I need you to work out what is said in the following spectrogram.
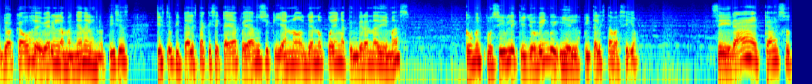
yo acabo de ver en la mañana en las noticias que este hospital está que se cae a pedazos y que ya no, ya no pueden atender a nadie más. ¿Cómo es posible que yo vengo y el hospital está vacío? ¿Será acaso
